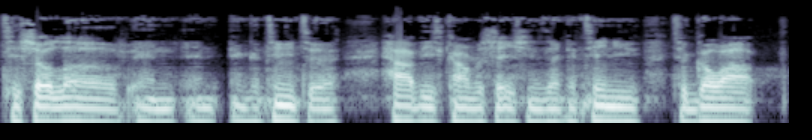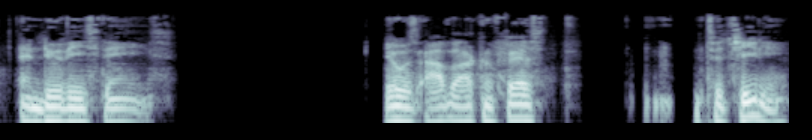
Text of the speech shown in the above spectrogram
to show love and, and, and continue to have these conversations and continue to go out and do these things? It was after I confessed to cheating.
